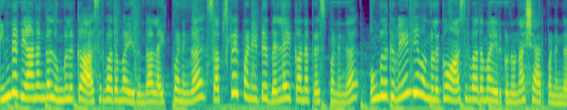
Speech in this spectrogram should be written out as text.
இந்த தியானங்கள் உங்களுக்கு ஆசீர்வாதமாக இருந்தால் லைக் பண்ணுங்க. சப்ஸ்கிரைப் பண்ணிட்டு பெல் ஐக்கானை ப்ரெஸ் பண்ணுங்க. உங்களுக்கு வேண்டியவங்களுக்கும் ஆசீர்வாதமாக இருக்கணும்னா ஷேர் பண்ணுங்க.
